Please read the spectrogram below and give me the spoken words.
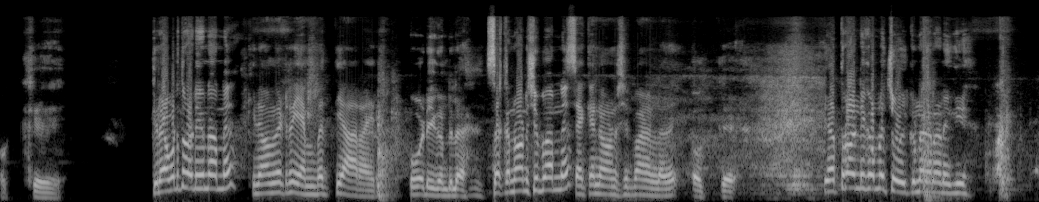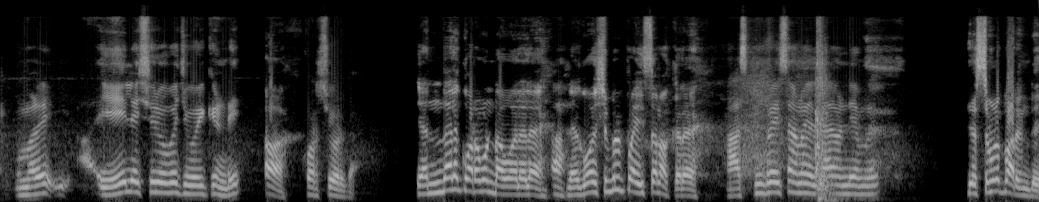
ഓക്കെ. കിലോമീറ്റർ ഓടിക്കണ്ടേ കിലോമീറ്റർ എൺപത്തി ആറായിരം ഓടിക്കണ്ടല്ലേ സെക്കൻഡ് ഓണർഷിപ്പ് പറഞ്ഞേ? സെക്കൻഡ് ഓണർഷിപ്പ് ആണുള്ളത്. ഓക്കെ. എത്ര വണ്ടിക്ക് നമ്മൾ ചോദിക്കണ അങ്ങനെയാണെങ്കിൽ നമ്മൾ ഏഴ് ലക്ഷം രൂപ ചോദിക്കുന്നുണ്ട് ആ. കുറച്ച് കൊടുക്കാം. എന്തായാലും കുറവുണ്ടാവുമല്ലോ അല്ലേ നെഗോഷ്യബിൾ പ്രൈസ് ആണോ ഒക്കെ അല്ലേ ആസ്കിംഗ് പ്രൈസ് ആണ് എല്ലാ വണ്ടി നമ്മൾ ജസ്റ്റ് നമ്മൾ പറയുന്നുണ്ട്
